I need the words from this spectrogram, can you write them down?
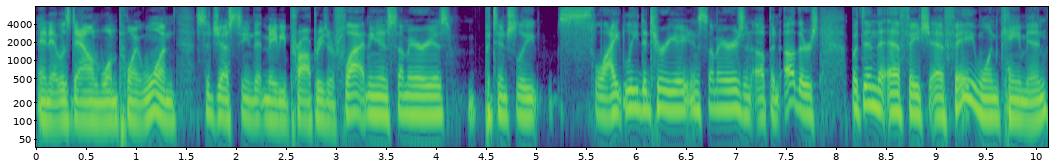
and it was down 1.1, suggesting that maybe properties are flattening in some areas, potentially slightly deteriorating in some areas, and up in others. But then the FHFA one came in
